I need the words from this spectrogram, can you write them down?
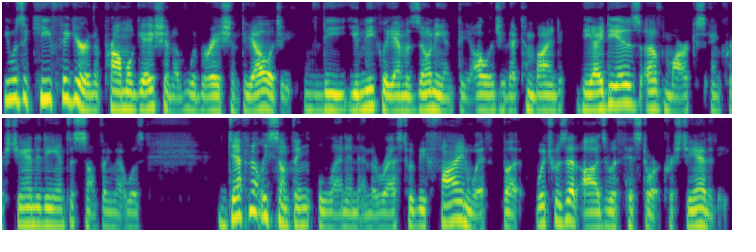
He was a key figure in the promulgation of liberation theology, the uniquely Amazonian theology that combined the ideas of Marx and Christianity into something that was definitely something Lenin and the rest would be fine with, but which was at odds with historic Christianity.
